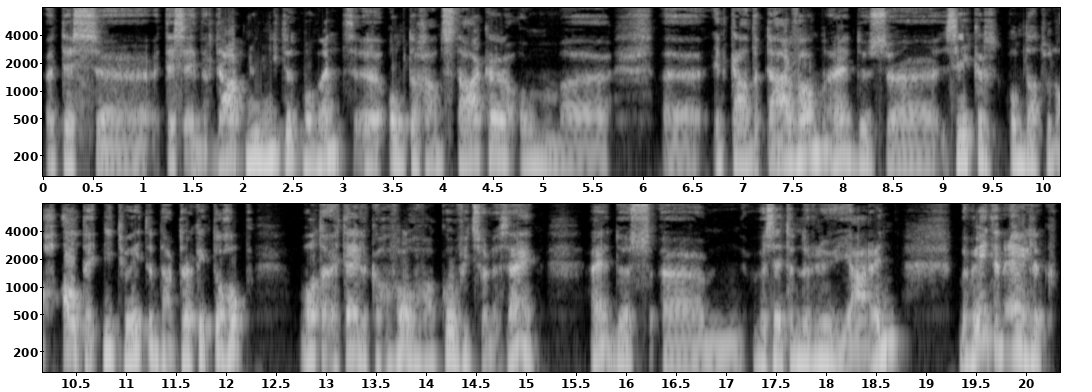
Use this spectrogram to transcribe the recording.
het, is, het is inderdaad nu niet het moment om te gaan staken, om in het kader daarvan, hè, dus zeker omdat we nog altijd niet weten, daar druk ik toch op, wat de uiteindelijke gevolgen van COVID zullen zijn. Dus um, we zitten er nu een jaar in. We weten eigenlijk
